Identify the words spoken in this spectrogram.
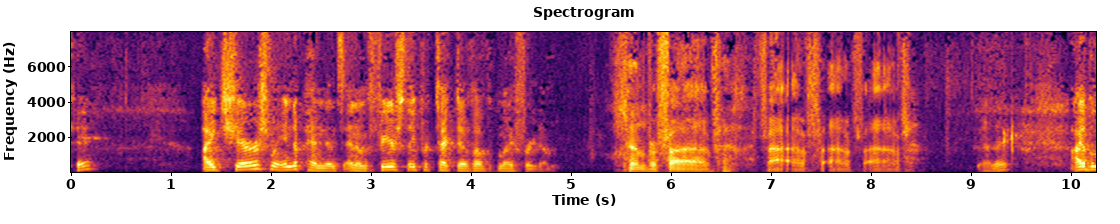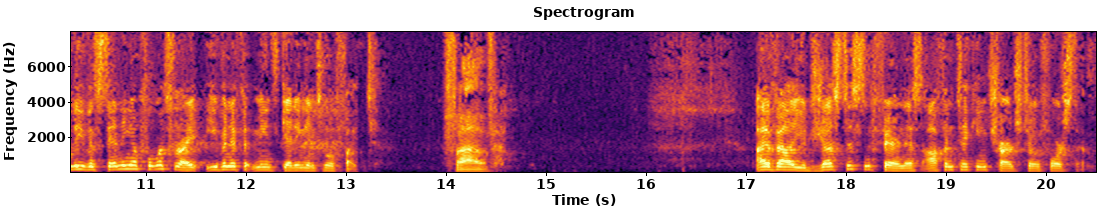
Okay. I cherish my independence and am fiercely protective of my freedom. Number five. Five, five, five. All right. I believe in standing up for what's right, even if it means getting into a fight. Five. I value justice and fairness, often taking charge to enforce them.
